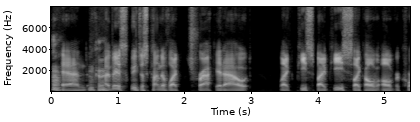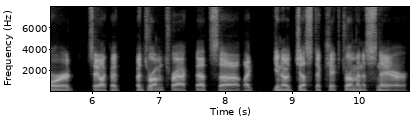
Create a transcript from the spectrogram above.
Huh. And okay. I basically just kind of like track it out like piece by piece. Like I'll I'll record say like a, a drum track that's uh like, you know, just a kick drum and a snare.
